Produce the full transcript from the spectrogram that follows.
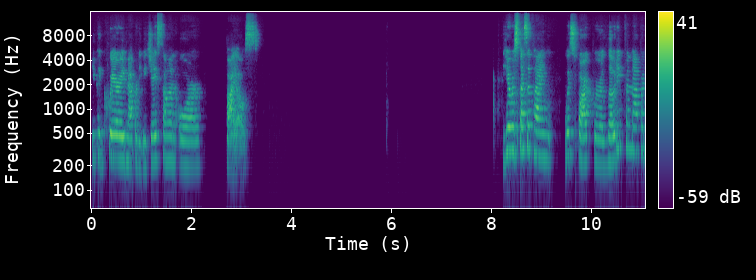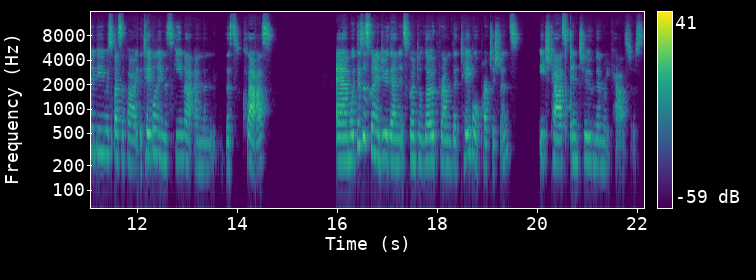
you can query MapRDB JSON or files. Here we're specifying with Spark, we're loading from MapRDB. We specify the table name, the schema, and then this class. And what this is going to do then is going to load from the table partitions each task into memory caches.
